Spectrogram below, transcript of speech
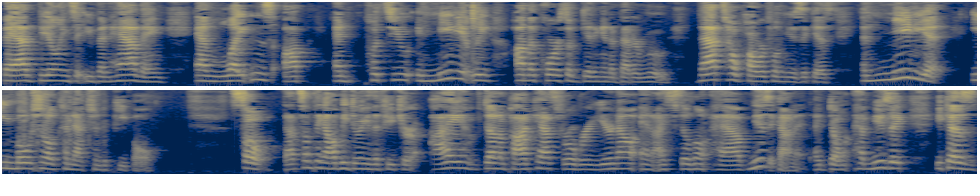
bad feelings that you've been having and lightens up and puts you immediately on the course of getting in a better mood. That's how powerful music is. Immediate emotional connection to people. So that's something I'll be doing in the future. I have done a podcast for over a year now and I still don't have music on it. I don't have music because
